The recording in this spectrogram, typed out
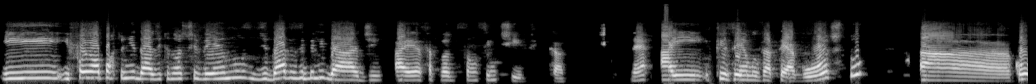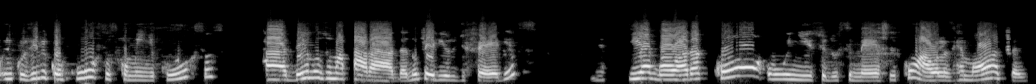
E, e foi a oportunidade que nós tivemos de dar visibilidade a essa produção científica. Né? Aí fizemos até agosto, ah, com, inclusive concursos com mini cursos, ah, demos uma parada no período de férias, e agora, com o início do semestre, com aulas remotas,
